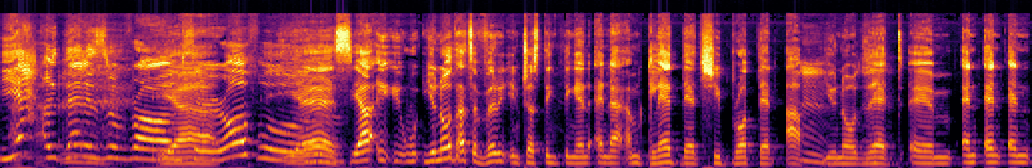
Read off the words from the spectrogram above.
Yeah, uh, that is from Yeah. Serofu. Yes, yeah. y- y- You know, that's a very interesting thing, and and I- I'm glad that she brought that up. You know that, um, and and and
